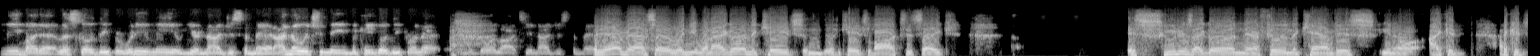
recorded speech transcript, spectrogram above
you mean by that? Let's go deeper. What do you mean you're not just a man? I know what you mean, but can you go deeper on that? When the door locks, you're not just a man. Yeah, man. So when you when I go in the cage and the cage locks, it's like as soon as I go in there, feeling the canvas, you know, I could I could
